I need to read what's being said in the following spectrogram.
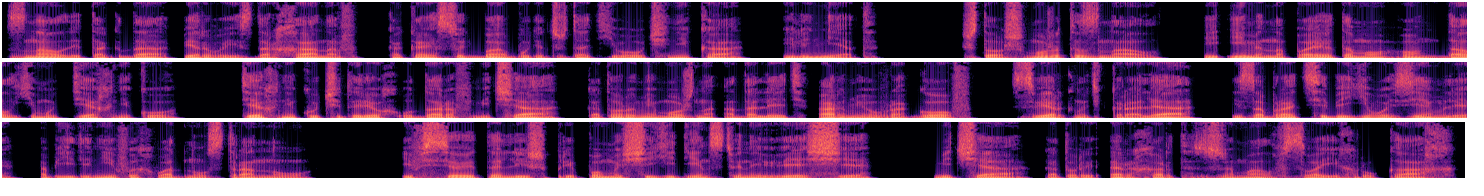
Знал ли тогда первый из Дарханов, какая судьба будет ждать его ученика, или нет? Что ж, может и знал, и именно поэтому он дал ему технику. Технику четырех ударов меча, которыми можно одолеть армию врагов, свергнуть короля и забрать себе его земли, объединив их в одну страну. И все это лишь при помощи единственной вещи — меча, который Эрхард сжимал в своих руках.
